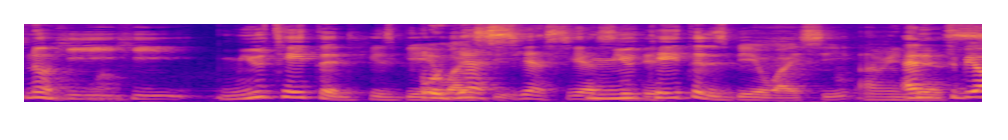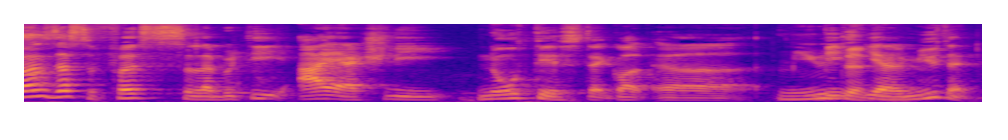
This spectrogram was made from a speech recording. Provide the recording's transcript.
No, he he mutated his BAYC. Oh, yes, yes, yes, He mutated his BAYC. I mean, and to be honest, that's the first celebrity I actually noticed that got a Mutant. yeah, a mutant.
